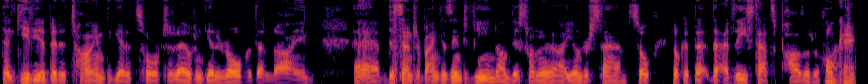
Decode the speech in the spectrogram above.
they'll give you a bit of time to get it sorted out and get it over the line. Uh, the central bank has intervened on this one, I understand. So, look at that. At least that's positive. Okay,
